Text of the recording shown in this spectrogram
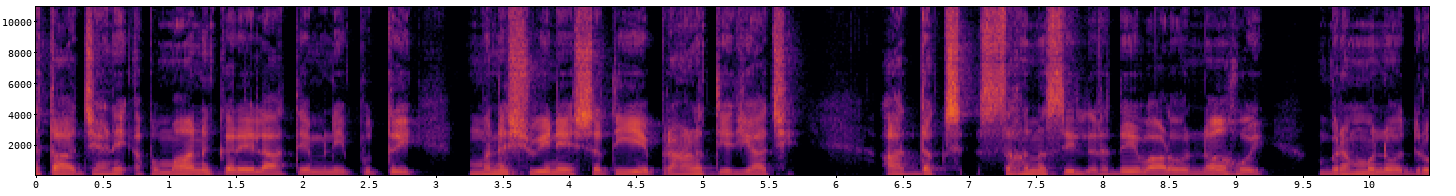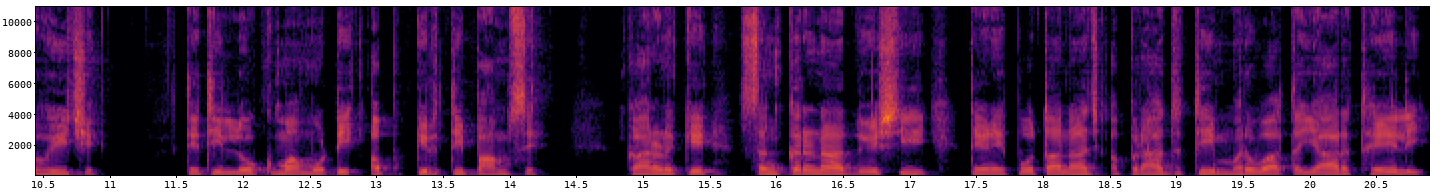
છતાં જેણે અપમાન કરેલા તેમની પુત્રી મનસ્વીને સતીએ પ્રાણ ત્યજ્યા છે. આ દક્ષ સહનશીલ હૃદયવાળો ન હોય, બ્રહ્મનો દ્રોહી છે. તેથી લોકમાં મોટી અપકીર્તિ પામશે. કારણ કે શંકરના દ્વેષી તેણે પોતાના જ અપરાધથી મરવા તૈયાર થયેલી.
